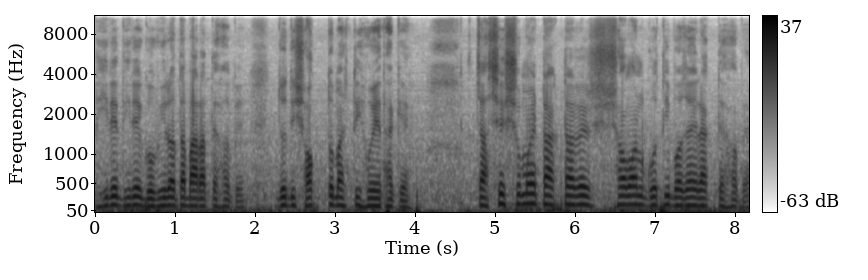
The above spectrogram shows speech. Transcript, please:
ধীরে ধীরে গভীরতা বাড়াতে হবে যদি শক্ত মাটি হয়ে থাকে। চাষের সময় ট্রাক্টরের সমান গতি বজায় রাখতে হবে।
